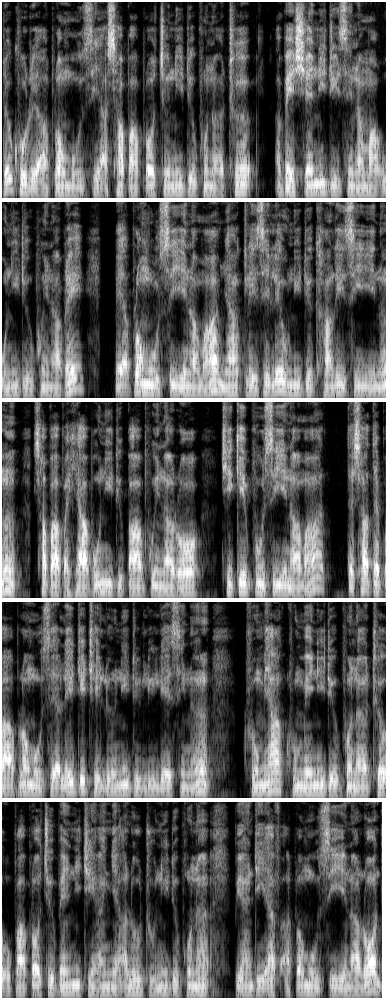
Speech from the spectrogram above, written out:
ဒုခုရအပလောမှုစီအရှာပါပရောဂျနီဒူဖုန်အထအဘေရှနီဒီစင်နာမဦးနီဒူဖွင့်နာပဲ ဘေအပလောမှုစီနာမမြာကလေးစီလေဦးနီဒူခါလီစီနရှာပါပဟျာပူနီဒူပါဖွင့်နာရောချီကေဖူစီနာမတခြားတဲ့ပါပလောမှုစီအလေးတိထေလူနီဒူလီလေစီနခရူမယာခရူမေနီဒူဖုန်အထဥပပလောချူဘဲနီတီအညာအလိုဒူနီဒူဖုန် PNDF အပလောမှုစီနာရောဒ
